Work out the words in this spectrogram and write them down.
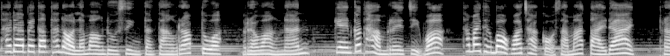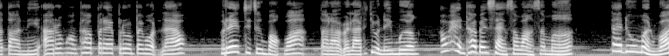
เธอเดินไปตามถนนและมองดูสิ่งต่างๆ รอบตัว ระหว่างนั้น เกณฑ์ก็ถามเรจิว่าทำไมถึงบอกว่าชาโกสามารถตายได้ เพราะตอนนี้อารมณ์ของเธอแปรปรวนไปหมดแล้ว เรจิจึงบอกว่าตลอดเวลาที่อยู่ในเมือง เขาเห็นเธอเป็นแสงสว่างเสมอ แต่ดูเหมือนว่า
